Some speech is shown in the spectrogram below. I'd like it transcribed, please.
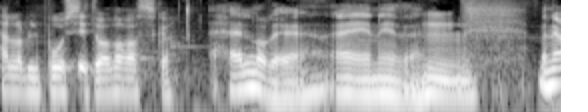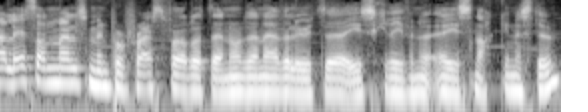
Heller bli positivt overraska. heller det. Jeg er enig i det. Mm. Men jeg har lest anmeldelsen min på pressfur.no. Den er vel ute i, skrivende, i snakkende stund.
